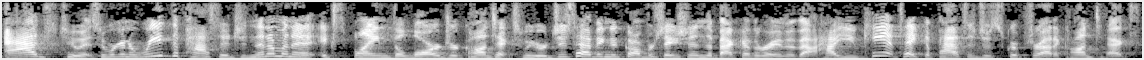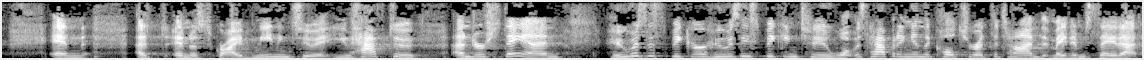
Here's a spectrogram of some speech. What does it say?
adds to it. So we're going to read the passage, and then I'm going to explain the larger context. We were just having a conversation in the back of the room about how you can't take a passage of scripture out of context and, uh, and ascribe meaning to it. You have to understand who was the speaker, who is he speaking to, what was happening in the culture at the time that made him say that,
